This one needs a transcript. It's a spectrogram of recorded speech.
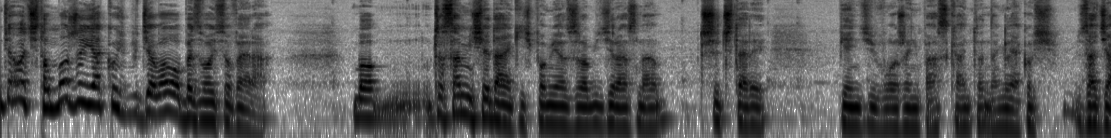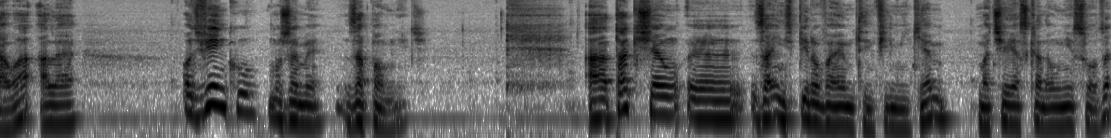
Działać to może jakoś by działało bez voiceovera, bo czasami się da jakiś pomiar zrobić raz na 3, 4, 5 włożeń paska to nagle jakoś zadziała, ale o dźwięku możemy zapomnieć. A tak się y, zainspirowałem tym filmikiem Macieja z kanału Niesłodze.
